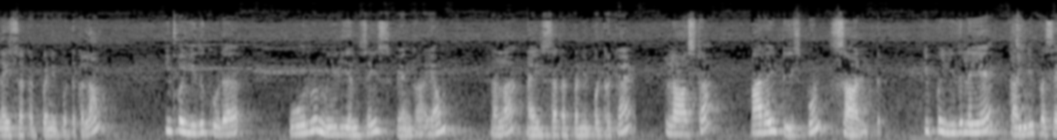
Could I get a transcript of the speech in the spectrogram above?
நைஸா கட் பண்ணி போட்டுக்கலாம். இப்போ இது கூட ஒரு மீடியம் சைஸ் வெங்காயம். நல்லா நைஸா கட் பண்ணி போட்டிருக்கேன். லாஸ்டா அரை டீஸ்பூன் சால்ட் இப்போ இதுலயே தண்ணி பசை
